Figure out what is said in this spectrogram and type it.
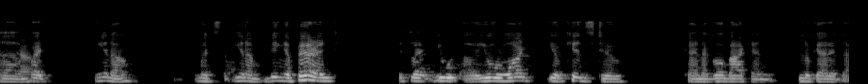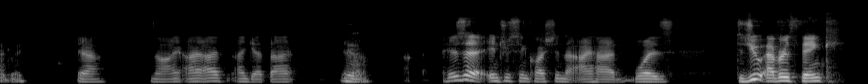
Uh, yeah. But, you know, but, you know, being a parent, it's like you, uh, you want your kids to kind of go back and look at it that way. Yeah. No, I I I get that. Yeah. yeah. Here's an interesting question that I had was did you ever think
